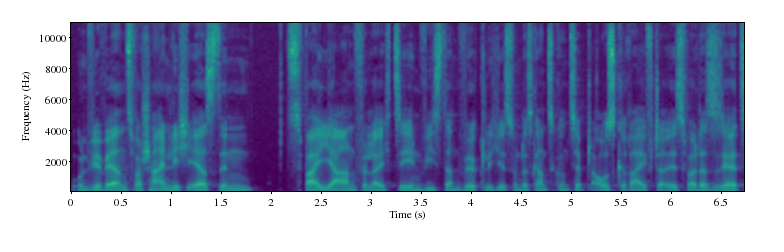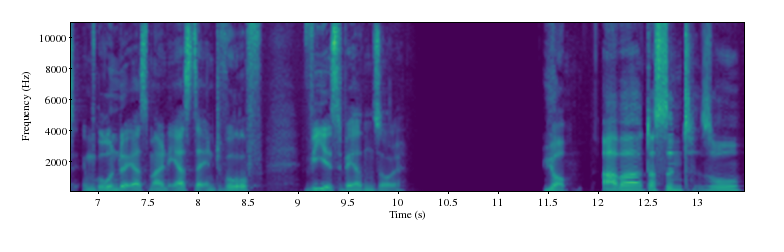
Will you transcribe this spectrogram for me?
und wir werden es wahrscheinlich erst in zwei Jahren vielleicht sehen, wie es dann wirklich ist und das ganze Konzept ausgereifter ist, weil das ist ja jetzt im Grunde erstmal ein erster Entwurf, wie es werden soll. Ja, aber das sind so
